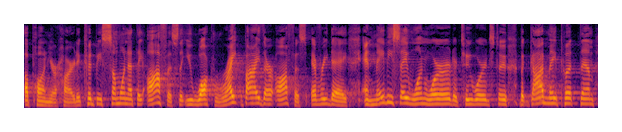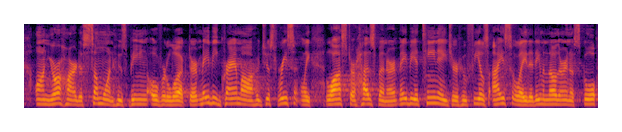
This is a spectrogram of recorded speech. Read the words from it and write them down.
upon your heart. It could be someone at the office that you walk right by their office every day and maybe say one word or two words to, but God may put them on your heart as someone who's being overlooked. Or it may be grandma who just recently lost her husband, or it may be a teenager who feels isolated even though they're in a school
